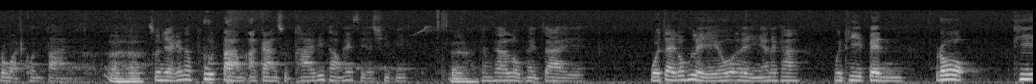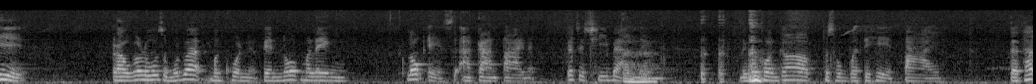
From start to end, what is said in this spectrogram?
ประวัติคนตายอ่าฮะส่วนใหญ่ก็จะพูดตามอาการสุดท้ายที่ทำให้เสียชีวิตใช่นะคะลมหายใจ หัวใจล้มเหลวอะไรอย่างเงี้ยนะคะบางทีเป็นโรคที่เราก็รู้สมมุติว่าบางคนเนี่ยเป็นโรคมะเร็ง โรคเอดส์อาการตายเนี่ยก็จะชี้แบบหนึ่งหรือบางคนก็ประสบอุบัติเหตุตาย แต่ถ้า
